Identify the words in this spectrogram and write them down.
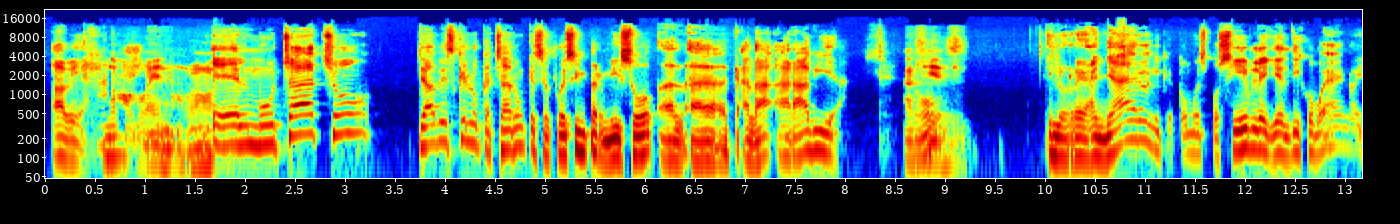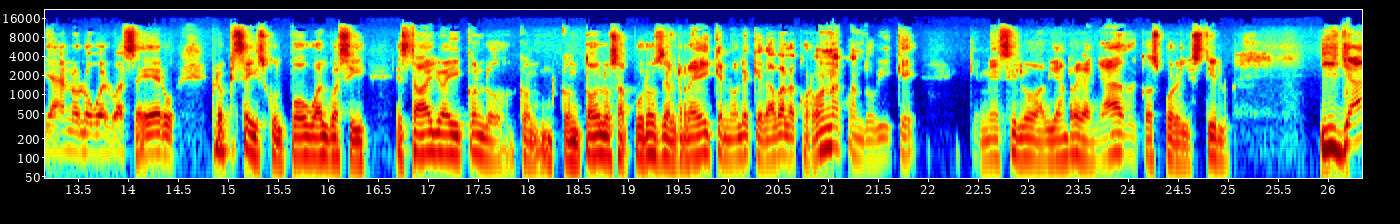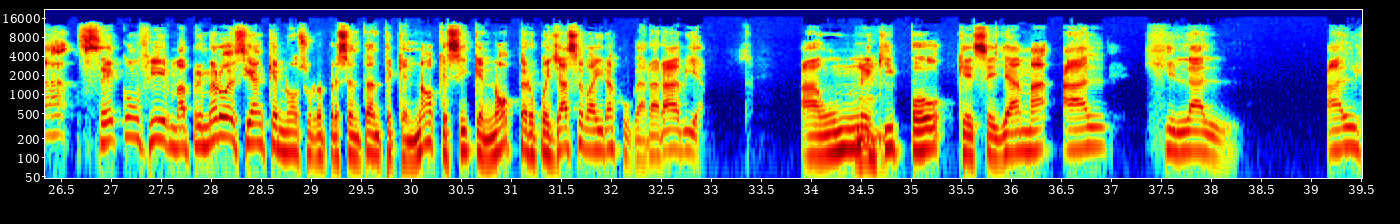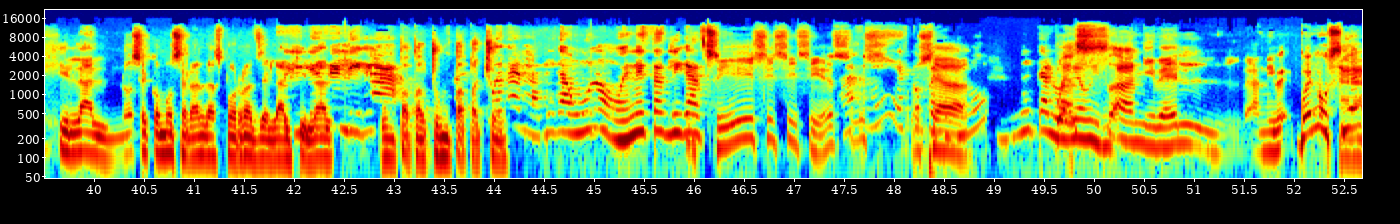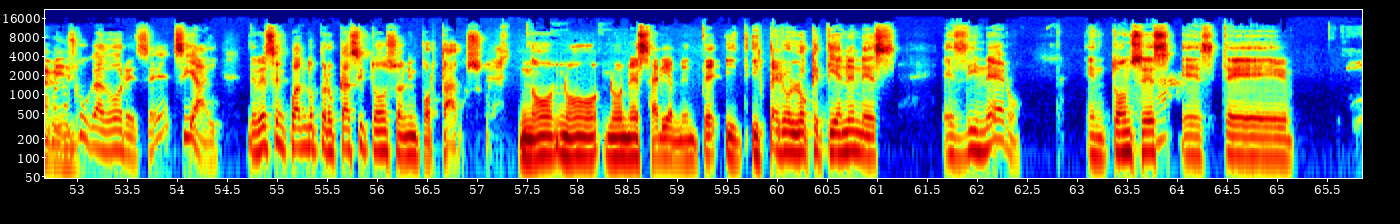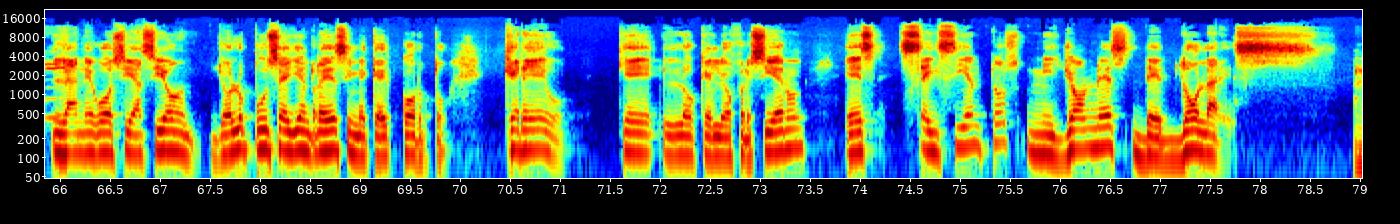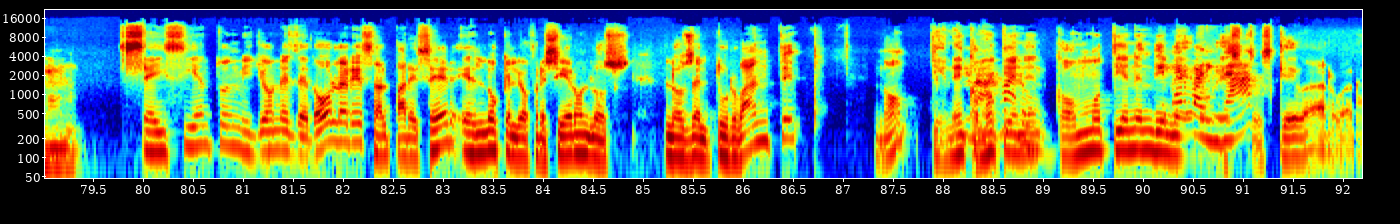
A ver. No, bueno. El muchacho, ya ves que lo cacharon que se fue sin permiso a, a la Arabia. Así es y lo regañaron y que cómo es posible y él dijo, bueno, ya no lo vuelvo a hacer o creo que se disculpó o algo así. Estaba yo ahí con, lo, con, con todos los apuros del rey que no le quedaba la corona cuando vi que, que Messi lo habían regañado y cosas por el estilo. Y ya se confirma, primero decían que no, su representante que no, que sí, que no, pero pues ya se va a ir a jugar a Arabia, a un equipo que se llama Al Hilal. Al Hilal, no sé cómo serán las porras del Al Hilal. Un papachum, papachum. ¿Juega en la Liga 1 o en estas ligas? Sí, sí, sí, sí. Es, Ah, es- sí, es o sea, competitivo. Nunca lo había pues oído. a nivel, a nivel, bueno, sí hay buenos jugadores, ¿eh? Sí hay, de vez en cuando, pero casi todos son importados. No, no, no necesariamente, y, y- pero lo que tienen es, es dinero. Entonces, Ah. este, la negociación, yo lo puse ahí en redes y me quedé corto. Creo que lo que le ofrecieron es 600 millones de dólares. Ala. 600 millones de dólares, al parecer, es lo que le ofrecieron los, los del turbante, ¿no? Tienen, Qué ¿cómo bárbaro. tienen, cómo tienen Qué dinero barbaridad. estos? Qué bárbaro.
